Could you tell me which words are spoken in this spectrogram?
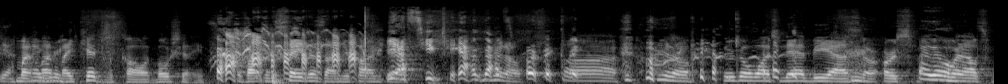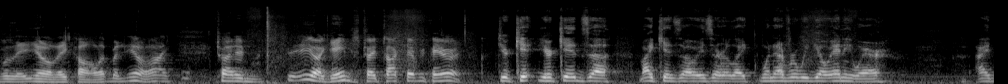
Yeah, my, I my, agree. my kids would call it bullshitting if I can say this on your podcast. yes, you can. That's You know, perfectly. uh, you know, we go watch Dad BS or, or I know. what else will they, you know, they call it. But you know, I try to, you know, games try to talk to every parent. your kid, your kids. Uh, my kids always are like, whenever we go anywhere, I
